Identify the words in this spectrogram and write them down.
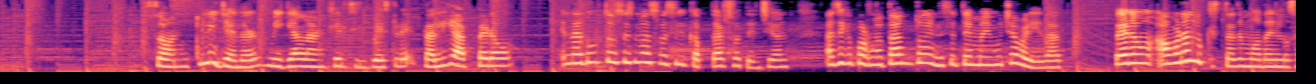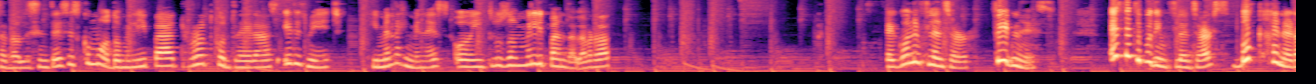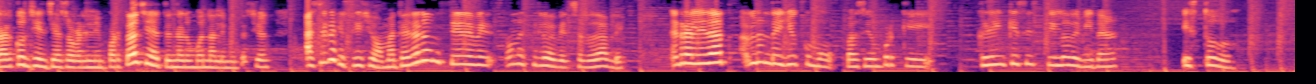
son Kylie Jenner, Miguel Ángel Silvestre, Thalía, pero en adultos es más fácil captar su atención, así que por lo tanto en este tema hay mucha variedad. Pero ahora lo que está de moda en los adolescentes es como Domelipa, Rod Contreras, Iris Mitch, Jimena Jiménez o incluso Melipanda, la verdad. Según influencer, fitness. Este tipo de influencers busca generar conciencia sobre la importancia de tener una buena alimentación, hacer ejercicio, mantener un estilo, de vida, saludable. En realidad hablan de ello como pasión porque creen que ese estilo de vida es todo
